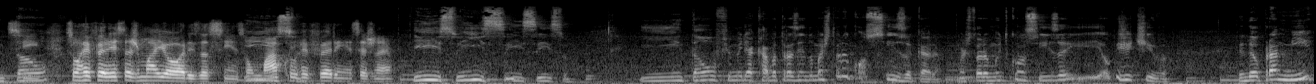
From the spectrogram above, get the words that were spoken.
Então, Sim. são referências maiores assim, são isso, macro referências, né? Isso, isso, isso, isso. E então o filme ele acaba trazendo uma história concisa, cara, uma história muito concisa e objetiva. Entendeu? Para mim,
